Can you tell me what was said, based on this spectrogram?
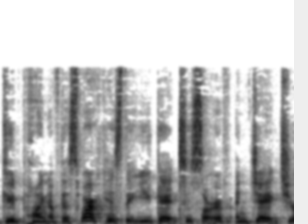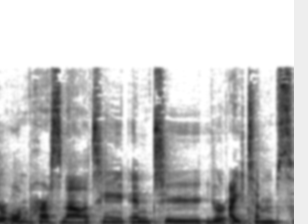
good point of this work is that you get to sort of inject your own personality into your items.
